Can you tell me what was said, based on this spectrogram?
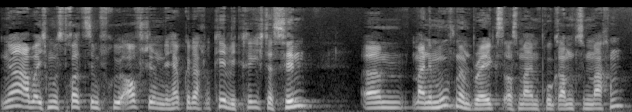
ja, aber ich muss trotzdem früh aufstehen und ich habe gedacht, okay, wie kriege ich das hin, ähm, meine Movement Breaks aus meinem Programm zu machen?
